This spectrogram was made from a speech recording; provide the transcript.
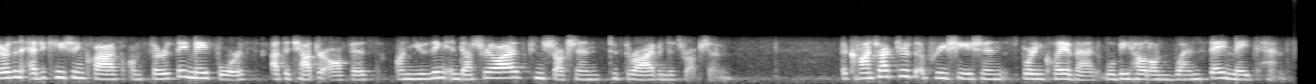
There is an education class on Thursday, May 4th at the chapter office on using industrialized construction to thrive in disruption. The Contractors Appreciation Sporting Clay event will be held on Wednesday, May 10th.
